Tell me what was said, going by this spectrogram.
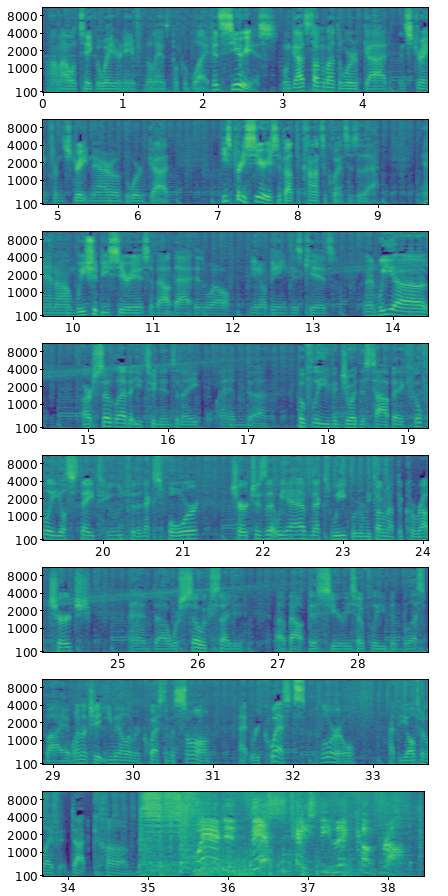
um, I will take away your name from the Lamb's Book of Life. It's serious. When God's talking about the Word of God and straying from the straight and narrow of the Word of God, He's pretty serious about the consequences of that. And um, we should be serious about that as well, you know, being His kids. And we uh, are so glad that you tuned in tonight, and uh, hopefully you've enjoyed this topic. Hopefully you'll stay tuned for the next four churches that we have. Next week we're going to be talking about the corrupt church, and uh, we're so excited about this series. Hopefully you've been blessed by it. Why don't you email a request of a song at requests, plural, at thealtarlife.com. Where did this tasty lick come from?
